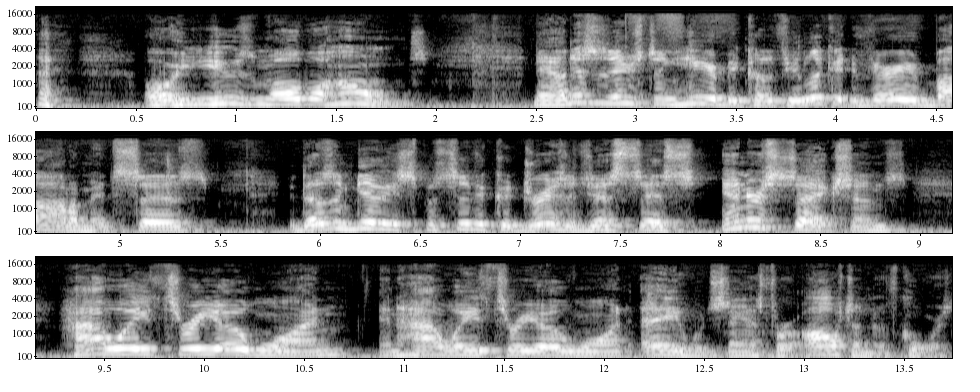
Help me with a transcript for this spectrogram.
or use mobile homes. Now, this is interesting here because if you look at the very bottom, it says, it doesn't give a specific address, it just says intersections Highway 301 and Highway 301A, which stands for Alton, of course.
